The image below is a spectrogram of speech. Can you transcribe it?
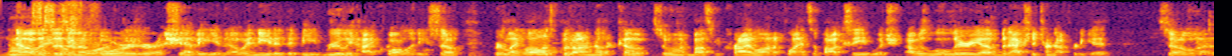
no, this isn't a Ford. Or a Chevy. You know, it needed to be really high quality. So we are like, well, let's put on another coat. So we went and bought some Krylon appliance epoxy, which I was a little leery of, but actually turned out pretty good. So uh,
